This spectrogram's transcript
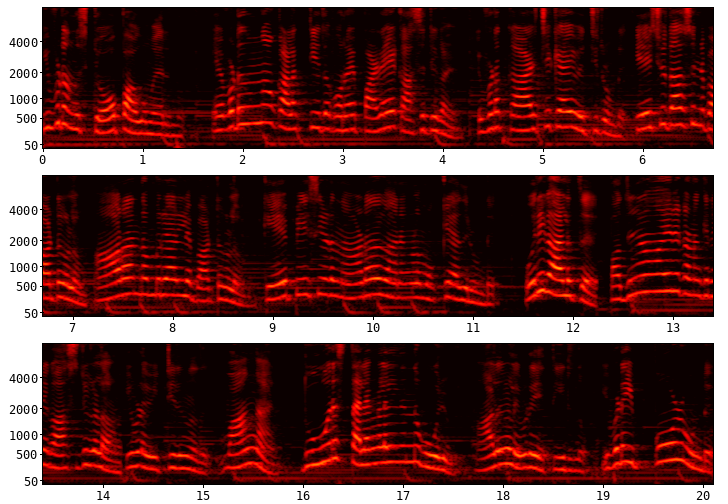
ഇവിടെ ഒന്ന് സ്റ്റോപ്പ് ആകുമായിരുന്നു എവിടെ നിന്നോ കളക്ട് ചെയ്ത കുറെ പഴയ കാസറ്റുകൾ ഇവിടെ കാഴ്ചയ്ക്കായി വെച്ചിട്ടുണ്ട്. യേശുദാസിന്റെ പാട്ടുകളും ആറാം തമ്പുരാനിലെ പാട്ടുകളും കെ പി സിയുടെ നാടക ഗാനങ്ങളും ഒക്കെ അതിലുണ്ട്. ഒരു കാലത്ത് പതിനായിരക്കണക്കിന് കാസറ്റുകളാണ് ഇവിടെ വിറ്റിരുന്നത്. വാങ്ങാൻ ദൂര സ്ഥലങ്ങളിൽ നിന്ന് പോലും ആളുകൾ ഇവിടെ എത്തിയിരുന്നു. ഇവിടെ ഇപ്പോഴും ഉണ്ട്.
